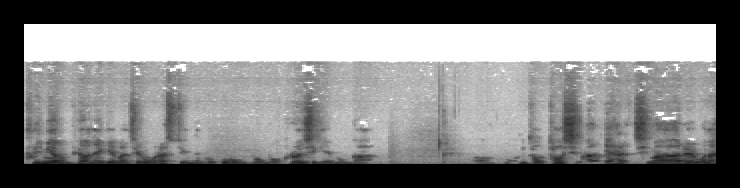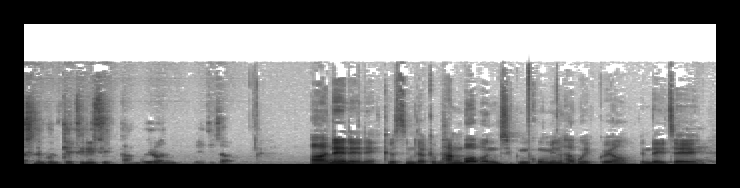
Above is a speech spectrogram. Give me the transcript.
프리미엄 회원에게만 제공을 할 수도 있는 거고 뭐뭐 그런 식의 뭔가 어, 뭐더 심하게 할, 심화를 원하시는 분께 드릴 수 있다 뭐 이런 얘기죠. 아, 네네네 그렇습니다. 그 네. 방법은 지금 고민을 하고 있고요. 근데 이제 네.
